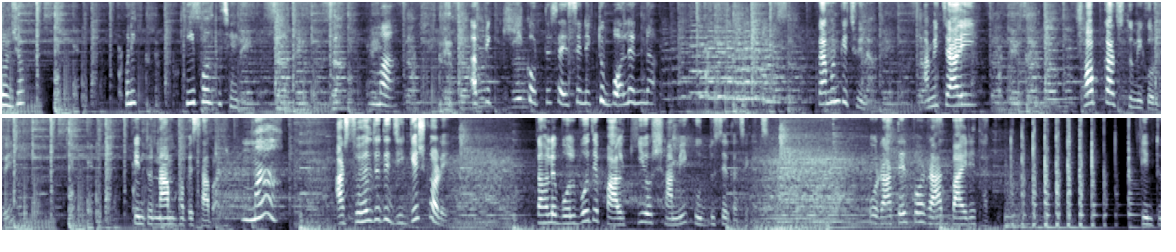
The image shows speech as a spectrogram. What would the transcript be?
আশ্চর্য উনি কি বলতে চাইলেন? মা আপনি কি করতে চাইছেন একটু বলেন না। তেমন কিছুই না। আমি চাই সব কাজ তুমি করবে কিন্তু নাম হবে সাবার মা! আর সোহেল যদি জিজ্ঞেস করে তাহলে বলব যে পালকি ওর স্বামী কুদ্দুসের কাছে গেছে। ও রাতের পর রাত বাইরে থাকে। কিন্তু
